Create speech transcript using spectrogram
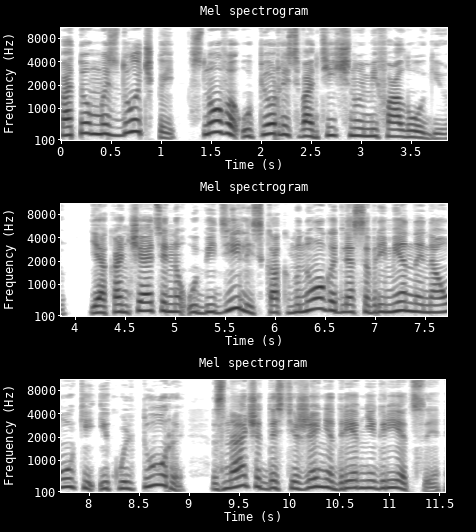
Потом мы с дочкой снова уперлись в античную мифологию и окончательно убедились, как много для современной науки и культуры значит достижение Древней Греции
